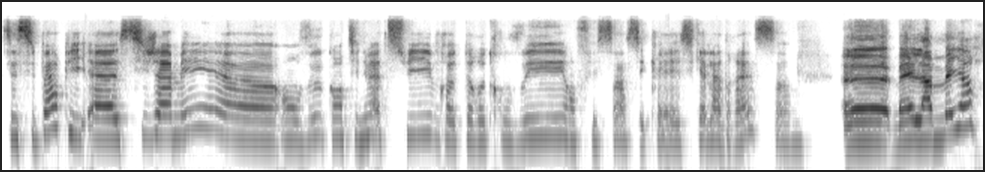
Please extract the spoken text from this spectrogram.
C'est super. Puis euh, si jamais euh, on veut continuer à te suivre, te retrouver, on fait ça, c'est quelle adresse? Euh, ben, la meilleure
